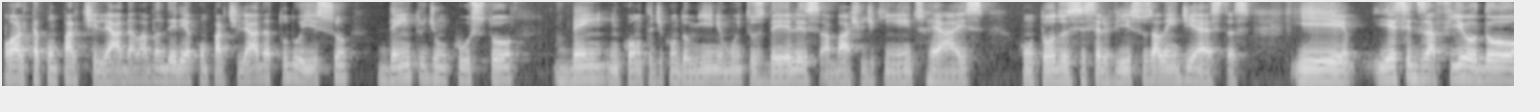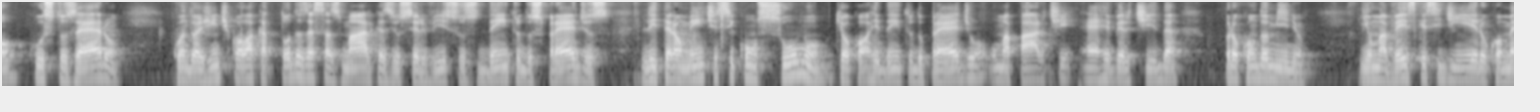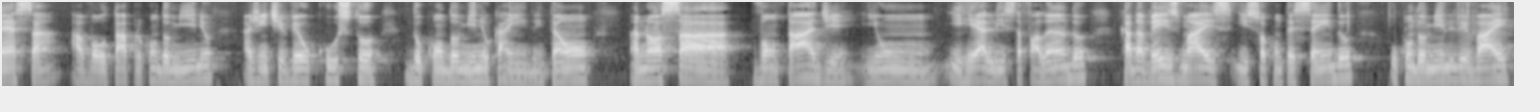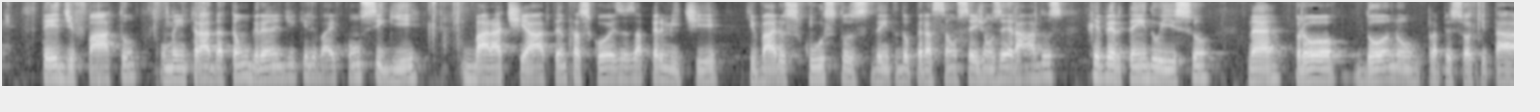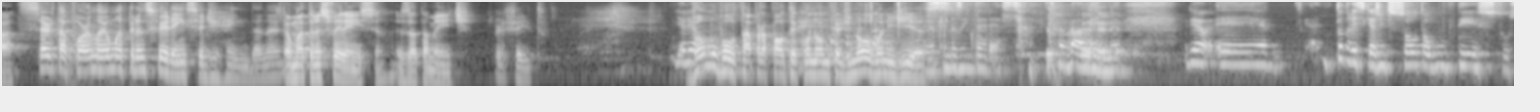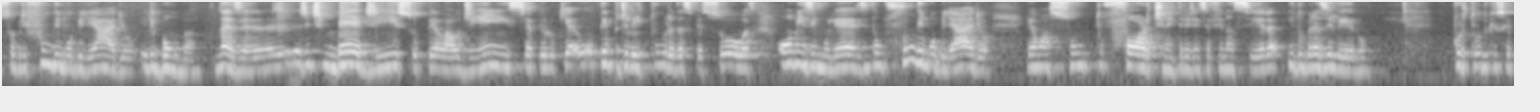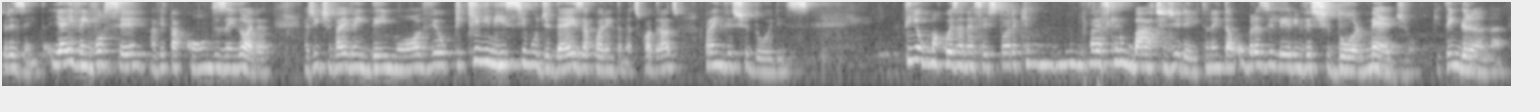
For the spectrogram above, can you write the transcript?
horta compartilhada, lavanderia compartilhada, tudo isso dentro de um custo bem em conta de condomínio, muitos deles abaixo de 500 reais, com todos esses serviços, além de extras. E, e esse desafio do custo zero, quando a gente coloca todas essas marcas e os serviços dentro dos prédios, literalmente esse consumo que ocorre dentro do prédio, uma parte é revertida para o condomínio. E uma vez que esse dinheiro começa a voltar para o condomínio, a gente vê o custo do condomínio caindo. Então, a nossa vontade e um irrealista falando, cada vez mais isso acontecendo, o condomínio ele vai ter de fato uma entrada tão grande que ele vai conseguir baratear tantas coisas a permitir que vários custos dentro da operação sejam zerados, revertendo isso né, pro dono, para a pessoa que está. De certa forma, é uma transferência de renda, né? É uma transferência, exatamente. Perfeito. E, Ariel, Vamos voltar para a pauta econômica de novo, Rony É o Dias? que nos interessa. Tá valendo, né? Ariel, é, toda vez que a gente solta algum texto sobre fundo imobiliário, ele bomba, né, Zé? A gente mede isso pela audiência, pelo que é o tempo de leitura das pessoas, homens e mulheres. Então, fundo imobiliário é um assunto forte na inteligência financeira e do brasileiro. por tudo que isso representa. E aí vem você, a Vitacom, dizendo: olha, a gente vai vender imóvel pequeniníssimo, de 10 a 40 metros quadrados, para investidores. Tem alguma coisa nessa história que não, parece que não bate direito, né? Então, o brasileiro investidor médio, que tem grana,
